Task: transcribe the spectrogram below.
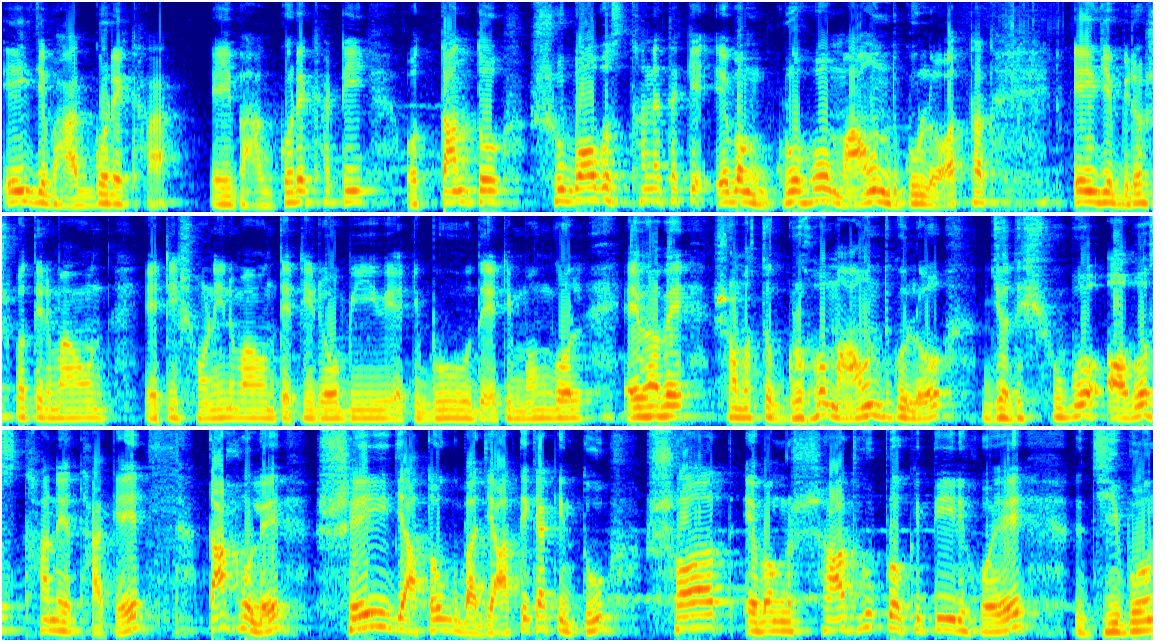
এই যে ভাগ্যরেখা এই ভাগ্যরেখাটি অত্যন্ত শুভ অবস্থানে থাকে এবং গ্রহ মাউন্টগুলো, অর্থাৎ এই যে বৃহস্পতির মাউন্ট, এটি শনির মাউন্ট, এটি রবি, এটি বুধ, এটি মঙ্গল, এভাবে সমস্ত গ্রহ মাউন্টগুলো যদি শুভ অবস্থানে থাকে, তাহলে সেই জাতক বা জাতিকা কিন্তু সৎ এবং সাধু প্রকৃতির হয়ে জীবন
